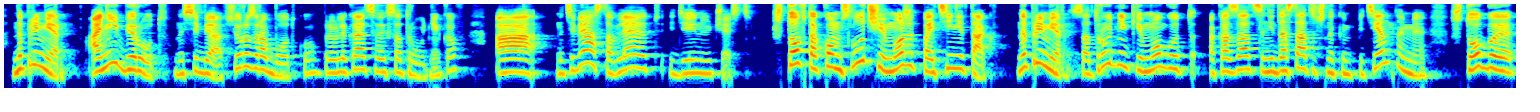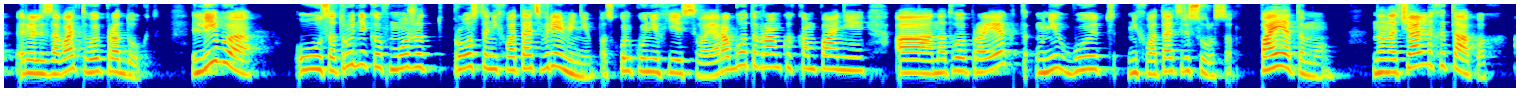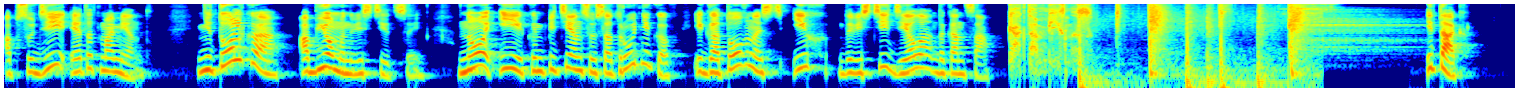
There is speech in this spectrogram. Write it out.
Например, они берут на себя всю разработку, привлекают своих сотрудников, а на тебя оставляют идейную часть. Что в таком случае может пойти не так? Например, сотрудники могут оказаться недостаточно компетентными, чтобы реализовать твой продукт. Либо у сотрудников может просто не хватать времени, поскольку у них есть своя работа в рамках компании, а на твой проект у них будет не хватать ресурсов. Поэтому на начальных этапах обсуди этот момент. Не только объем инвестиций, но и компетенцию сотрудников и готовность их довести дело до конца. Как там бизнес? Итак,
